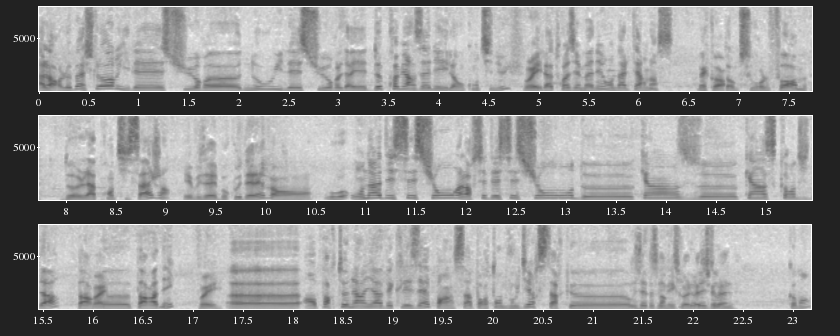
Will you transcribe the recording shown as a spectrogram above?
Alors le bachelor, il est sur euh, nous, il est sur les deux premières années, il est en continu, Oui. et la troisième année en alternance. D'accord. Donc sous le forme de l'apprentissage. Et vous avez beaucoup d'élèves en. où on a des sessions, alors c'est des sessions de 15, euh, 15 candidats par, Ouais. euh, par année, Oui. euh, en partenariat avec les EP, hein, c'est important de vous le dire, c'est-à-dire que... Les ZEP, c'est une école nationale Comment?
